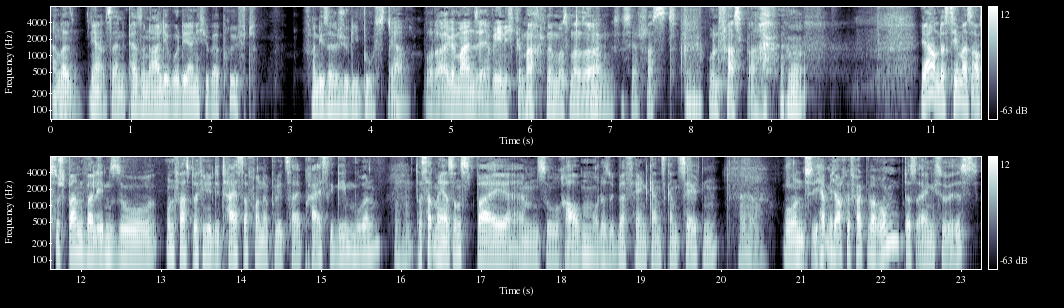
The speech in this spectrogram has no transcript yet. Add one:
Aber Mhm. ja, seine Personalie wurde ja nicht überprüft von dieser Julie Boost. Ja, wurde allgemein sehr wenig gemacht, ne, muss man sagen. Das ist ja fast unfassbar. Ja. Ja, und das Thema ist auch so spannend, weil eben so unfassbar viele Details auch von der Polizei preisgegeben wurden. Mhm. Das hat man ja sonst bei ähm, so Rauben oder so Überfällen ganz, ganz selten. Ja, ja. Und ich habe mich auch gefragt, warum das eigentlich so ist.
